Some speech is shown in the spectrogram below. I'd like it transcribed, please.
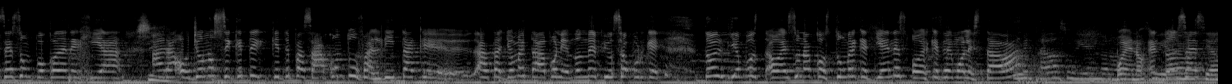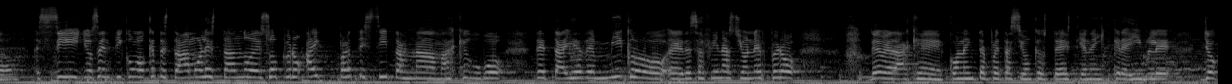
exceso un poco de energía. Sí. Ara, o yo no sé qué te, qué te pasaba con tu faldita, que hasta yo me estaba poniendo nerviosa porque todo el tiempo, o es una costumbre que tienes o es que te molestaba. Me estaba subiendo. ¿no? Bueno, Me subía entonces, demasiado. sí, yo sentí como que te estaba molestando eso, pero hay partecitas nada más que hubo detalles de micro eh, desafinaciones, pero de verdad que con la interpretación que ustedes tienen increíble, yo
